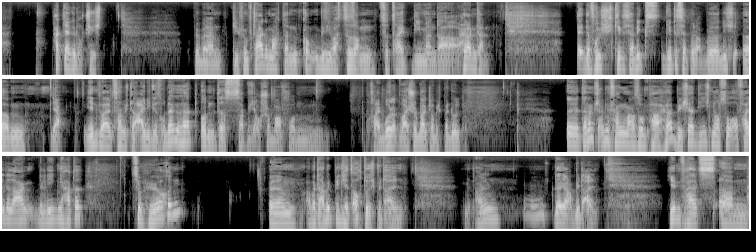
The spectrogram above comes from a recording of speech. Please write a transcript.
hat ja genug Schicht. Wenn man dann die fünf Tage macht, dann kommt ein bisschen was zusammen zur Zeit, die man da hören kann. In der Frühschicht geht es ja nichts, geht es ja nicht. Ähm, ja, jedenfalls habe ich da einiges runtergehört und das habe ich auch schon mal von zwei Monaten war ich schon mal, glaube ich, bei null. Äh, dann habe ich angefangen, mal so ein paar Hörbücher, die ich noch so auf Halde gelegen hatte, zu hören. Ähm, aber damit bin ich jetzt auch durch mit allen. Mit allen? Naja, mit allen. Jedenfalls, ähm,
